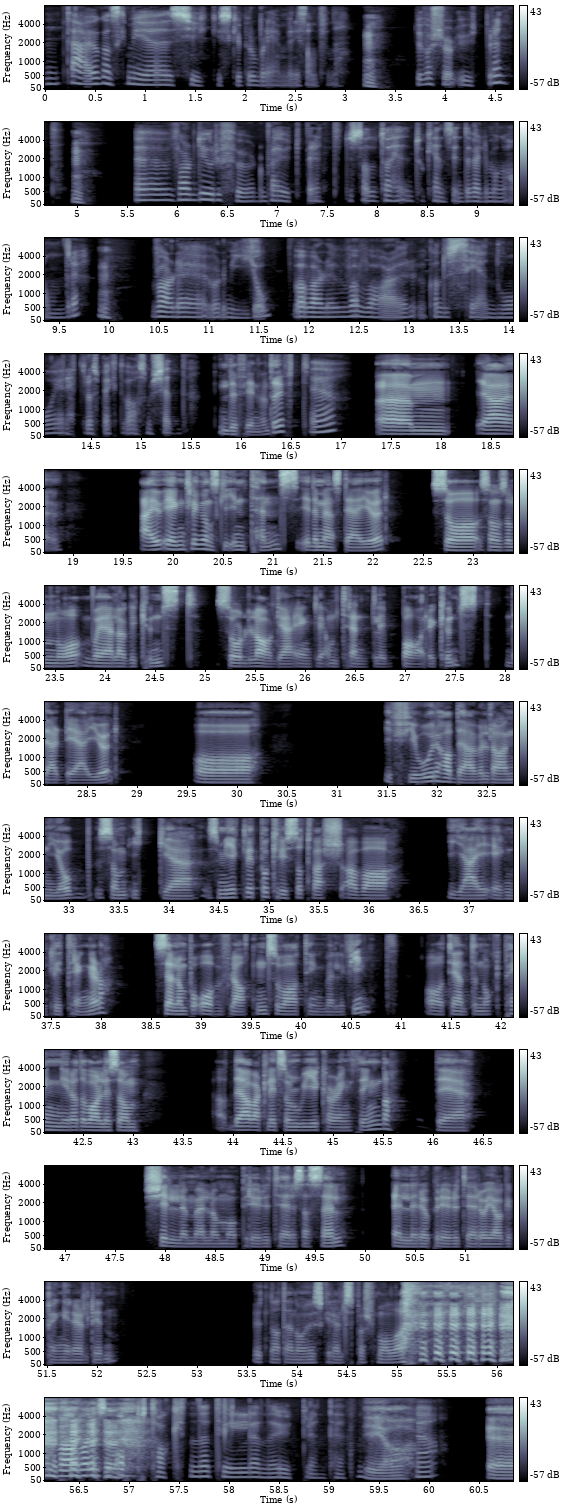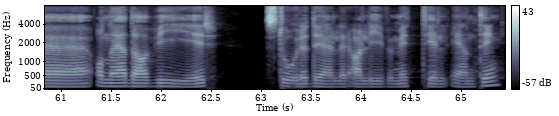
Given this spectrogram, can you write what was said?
Det er jo ganske mye psykiske problemer i samfunnet. Mm. Du var sjøl utbrent. Mm. Eh, hva var det du gjorde før du blei utbrent? Du sa du tok hensyn til veldig mange andre. Mm. Var, det, var det mye jobb? Hva var det, hva var, kan du se nå i retrospekt hva som skjedde? Definitivt. Ja. Um, jeg er jo egentlig ganske intens i det meste jeg gjør, Så sånn som nå, hvor jeg lager kunst, så lager jeg egentlig omtrentlig bare kunst. Det er det jeg gjør. Og i fjor hadde jeg vel da en jobb som ikke Som gikk litt på kryss og tvers av hva jeg egentlig trenger, da. Selv om på overflaten så var ting veldig fint, og tjente nok penger, og det var liksom ja, Det har vært litt sånn reoccurring thing, da. Det skillet mellom å prioritere seg selv eller å prioritere å jage penger hele tiden. Uten at jeg nå husker helt spørsmålet. Hva var liksom opptaktene til denne utbrentheten? Ja. Ja. Eh, og når jeg da vier store deler av livet mitt til én ting,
